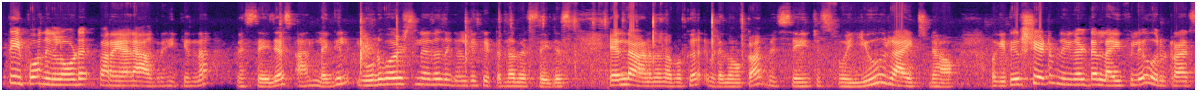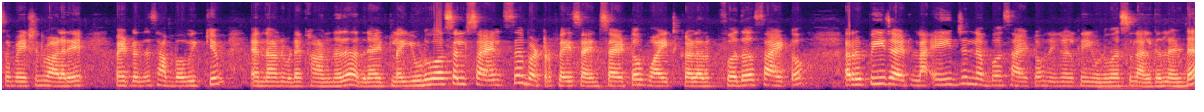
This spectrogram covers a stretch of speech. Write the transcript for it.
ഇപ്പോൾ നിങ്ങളോട് പറയാൻ ആഗ്രഹിക്കുന്ന മെസ്സേജസ് അല്ലെങ്കിൽ യൂണിവേഴ്സിൽ നിന്ന് നിങ്ങൾക്ക് കിട്ടുന്ന മെസ്സേജസ് എന്താണെന്ന് നമുക്ക് ഇവിടെ നോക്കാം. Messages for you right now okay തീർച്ചയായിട്ടും നിങ്ങളുടെ ലൈഫിൽ ഒരു ട്രാൻസ്ഫോർമേഷൻ വളരെ പെട്ടെന്ന് സംഭവിക്കും എന്നാണ് ഇവിടെ കാണുന്നത്. അതിനായിട്ടുള്ള യൂണിവേഴ്സൽ സയൻസ് ബട്ടർഫ്ലൈ സയൻസ് ആയിട്ടോ വൈറ്റ് കളർ ഫെതേഴ്സ് ആയിട്ടോ റിപ്പീറ്റ് ആയിട്ടുള്ള ഏഞ്ചൽ നമ്പേഴ്സ് ആയിട്ടോ നിങ്ങൾക്ക് യൂണിവേഴ്സ് നൽകുന്നുണ്ട്.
